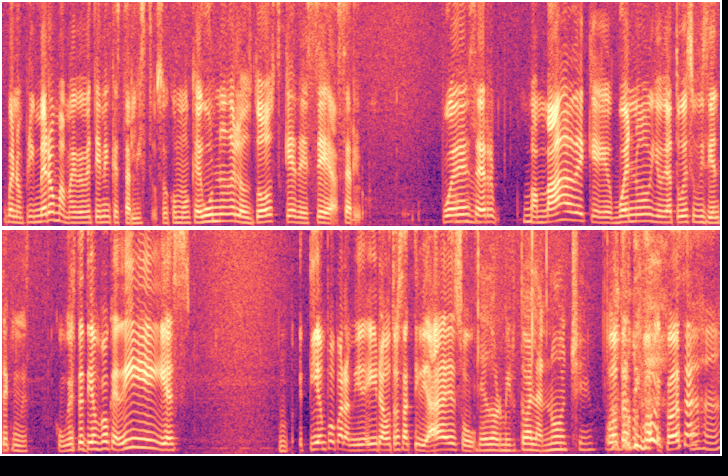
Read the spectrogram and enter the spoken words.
bueno, primero mamá y bebé tienen que estar listos, o como que uno de los dos que desea hacerlo. Puede ser mamá de que, bueno, yo ya tuve suficiente con, es- con este tiempo que di y es tiempo para mí de ir a otras actividades o De dormir toda la noche. otro tipo de cosas, Ajá.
